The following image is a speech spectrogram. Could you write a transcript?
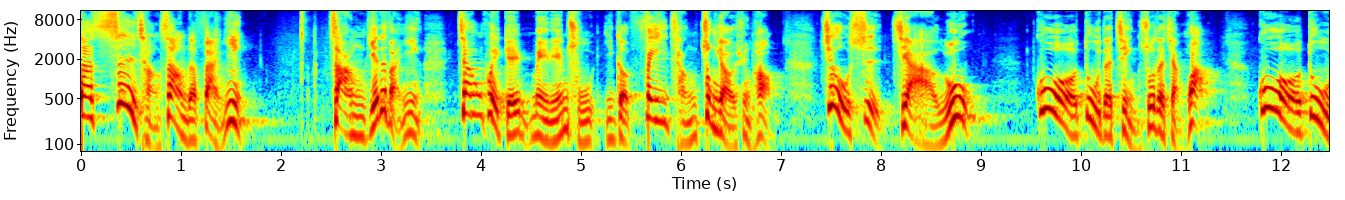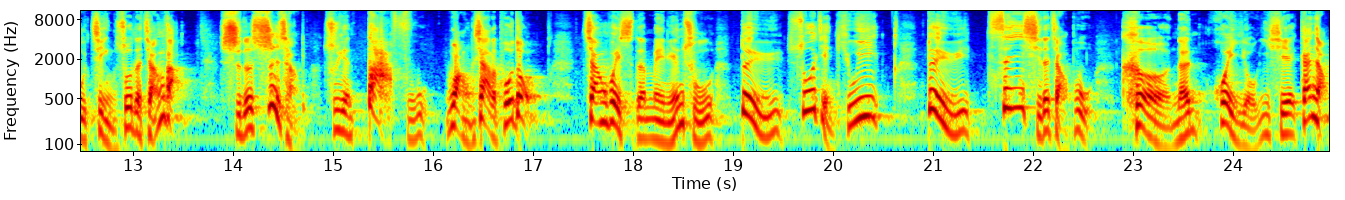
那市场上的反应，涨跌的反应将会给美联储一个非常重要的讯号，就是假如过度的紧缩的讲话、过度紧缩的讲法，使得市场出现大幅往下的波动，将会使得美联储对于缩减 QE、对于升息的脚步可能会有一些干扰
